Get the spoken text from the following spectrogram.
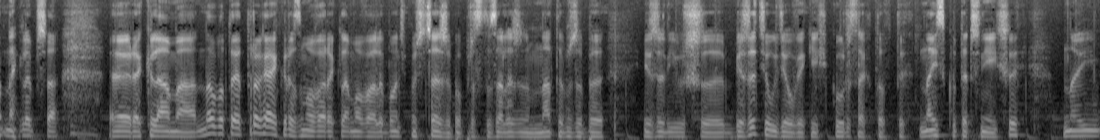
najlepsza e, reklama. No bo to trochę jak rozmowa reklamowa, ale bądźmy szczerzy, po prostu zależy nam na tym, żeby jeżeli już e, bierzecie udział w jakichś kursach, to w tych najskuteczniejszych. No i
